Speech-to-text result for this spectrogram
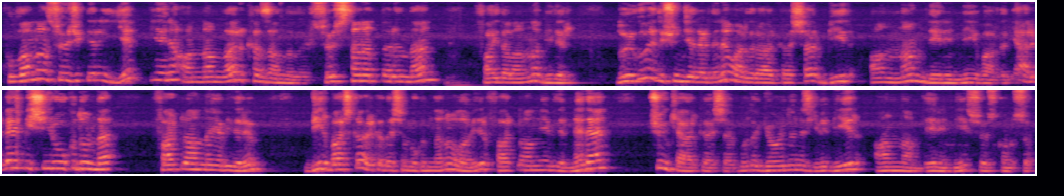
Kullanılan sözcüklere yepyeni anlamlar kazandırılır. Söz sanatlarından faydalanılabilir. Duygu ve düşüncelerde ne vardır arkadaşlar? Bir anlam derinliği vardır. Yani ben bir şiiri okuduğumda farklı anlayabilirim. Bir başka arkadaşım okuduğunda ne olabilir? Farklı anlayabilir. Neden? Çünkü arkadaşlar burada gördüğünüz gibi bir anlam derinliği söz konusu.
